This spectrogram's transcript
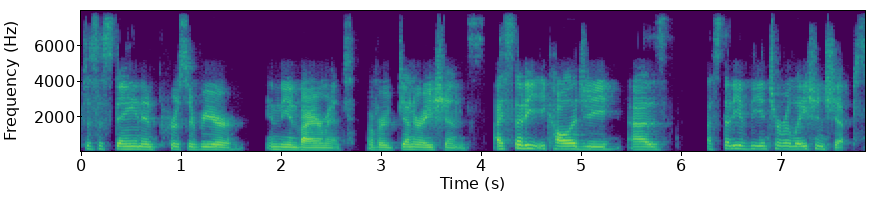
to sustain and persevere in the environment over generations. I study ecology as a study of the interrelationships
